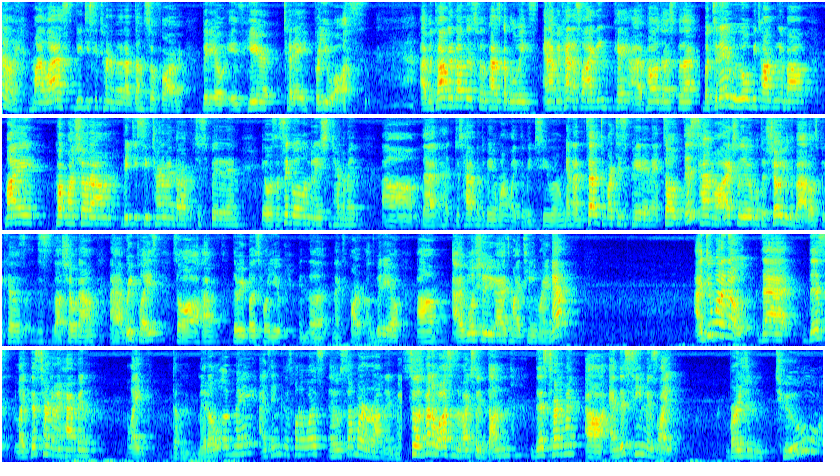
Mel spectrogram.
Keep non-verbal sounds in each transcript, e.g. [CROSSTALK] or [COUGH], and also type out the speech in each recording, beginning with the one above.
finally, my last VGC tournament that I've done so far video is here today for you all. [LAUGHS] I've been talking about this for the past couple of weeks and I've been kind of slacking, okay? I apologize for that. But today we will be talking about my Pokemon Showdown VGC tournament that I participated in. It was a single elimination tournament um, that just happened to be in one of like the VGC room and I decided to participate in it. So this time I'll actually be able to show you the battles because this is a showdown. I have replays so I'll have the replays for you in the next part of the video. Um, I will show you guys my team right now. I do want to note that this like this tournament happened like the middle of May, I think that's when it was. It was somewhere around in May. So it's been a while since I've actually done this tournament. Uh, and this team is like version two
